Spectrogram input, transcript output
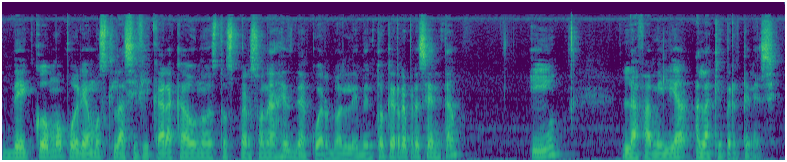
de cómo podríamos clasificar a cada uno de estos personajes de acuerdo al elemento que representa y la familia a la que pertenece.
